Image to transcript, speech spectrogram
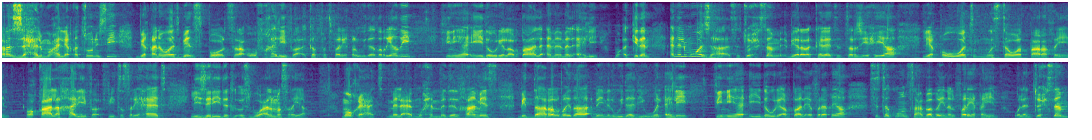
رجح المعلق التونسي بقنوات بين سبورتس رؤوف خليفة كفة فريق الوداد الرياضي في نهائي دوري الأبطال أمام الأهلي مؤكدا أن المواجهة ستحسم بركلات الترجيحية لقوة مستوى الطرفين وقال خليفة في تصريحات لجريدة الأسبوع المصرية. موقعة ملعب محمد الخامس بالدار البيضاء بين الوداد والأهلي في نهائي دوري أبطال إفريقيا ستكون صعبة بين الفريقين ولن تحسم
